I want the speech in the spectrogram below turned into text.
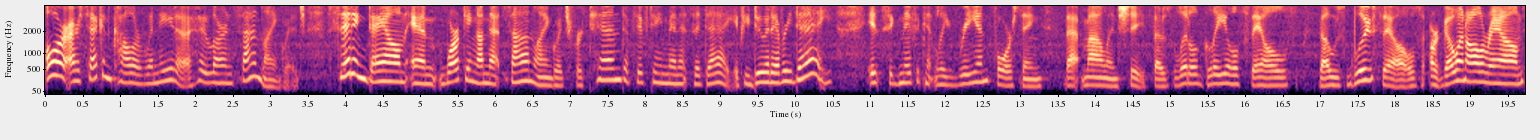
or our second caller, Juanita, who learned sign language, sitting down and working on that sign language for 10 to 15 minutes a day. If you do it every day, it's significantly reinforcing that myelin sheath. Those little glial cells, those glue cells, are going all around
